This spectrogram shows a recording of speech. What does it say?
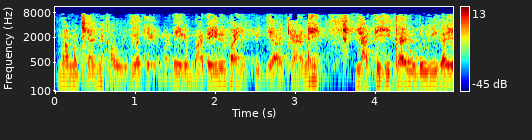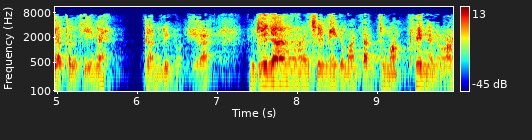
මම කියන්නේ කවුරු කියලා තේරුම් ගන්න. ඒක බටහිර සාහිත්‍ය විද්‍යාව කියන්නේ යටි හිතයි උඩු හිතයි අතර තියෙන ගනුදෙනුව කියලා. බුදුරජාණන් වහන්සේ මේක මට්ටම් තුනක් පෙන්නනවා.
